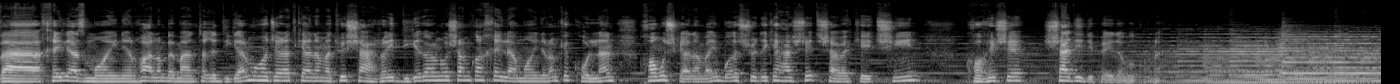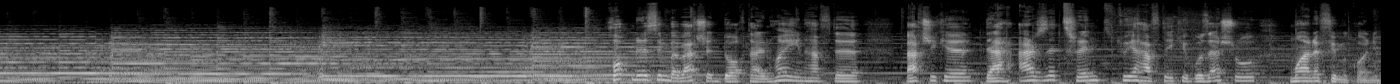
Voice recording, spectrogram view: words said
و خیلی از ماینرها الان به منطقه دیگر مهاجرت کردن و توی شهرهای دیگه دارن روشن می‌کنن. خیلی از ماینرها که کلا خاموش کردن و این باعث شده که هشت شبکه چین کاهش شدیدی پیدا بکنه. خب می‌رسیم به بخش داغترین های این هفته. بخشی که ده ارز ترند توی هفته که گذشت رو معرفی می‌کنیم.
